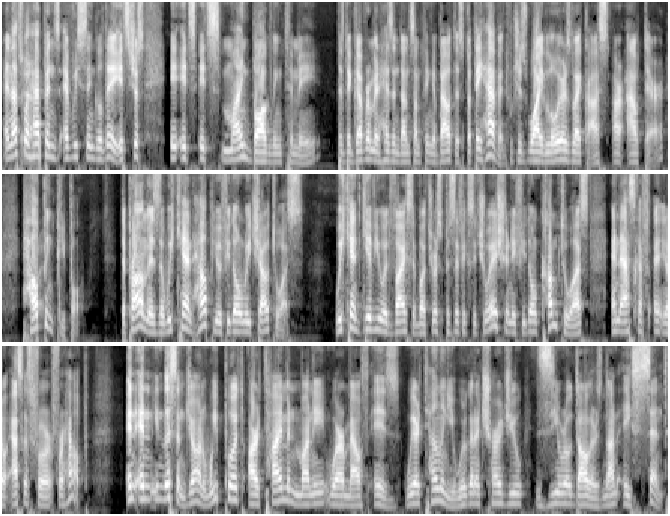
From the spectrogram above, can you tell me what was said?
And that's what happens every single day. It's just it's it's mind-boggling to me that the government hasn't done something about this, but they haven't, which is why lawyers like us are out there helping people. The problem is that we can't help you if you don't reach out to us. We can't give you advice about your specific situation if you don't come to us and ask us, you know, ask us for, for help. And, and listen, John, we put our time and money where our mouth is. We are telling you we're going to charge you zero dollars, not a cent,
